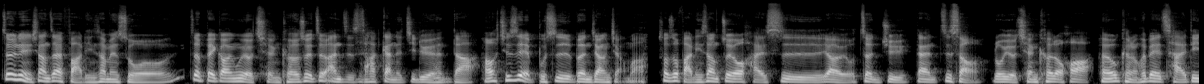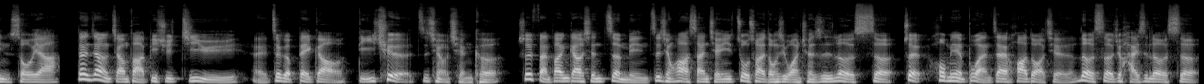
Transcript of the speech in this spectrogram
这有点像在法庭上面说，这被告因为有前科，所以这个案子是他干的几率也很大。好，其实也不是不能这样讲嘛。虽然说法庭上最后还是要有证据，但至少如果有前科的话，很有可能会被裁定收押。但这样的讲法必须基于，哎，这个被告的确之前有前科，所以反方应该要先证明之前花了三千亿做出来的东西完全是垃圾，所以后面不管再花多少钱，垃圾就还是垃圾。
